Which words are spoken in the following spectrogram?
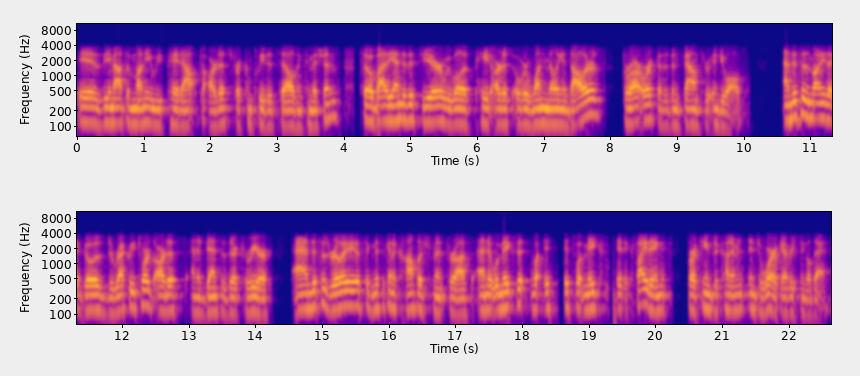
is the amount of money we've paid out to artists for completed sales and commissions. So by the end of this year, we will have paid artists over $1 million for artwork that has been found through IndieWalls. And this is money that goes directly towards artists and advances their career. And this is really a significant accomplishment for us. And it what makes it what it, it's what makes it exciting for our team to come in, into work every single day.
